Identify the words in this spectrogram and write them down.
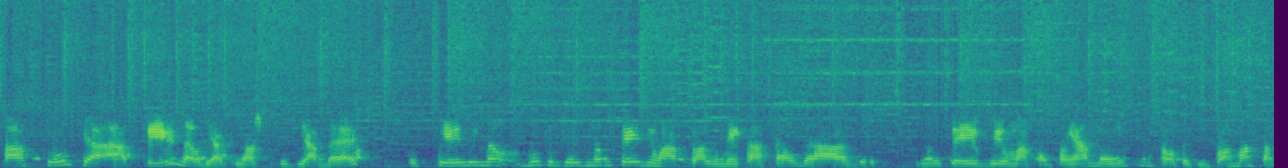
passou-se a, a, ter né, o diagnóstico do diabetes, porque ele não, muitas vezes não teve um hábito alimentar saudável, não teve um acompanhamento, falta de informação.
